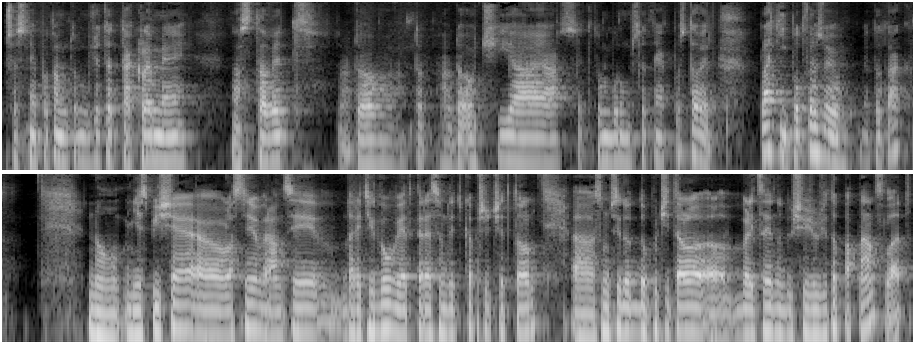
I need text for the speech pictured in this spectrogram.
přesně potom to můžete takhle mi nastavit do, do, do očí a já se k tomu budu muset nějak postavit. Platí, potvrzuju, je to tak? No, mě spíše eh, vlastně v rámci tady těch dvou vět, které jsem teďka přečetl, eh, jsem si do, dopočítal eh, velice jednoduše, že už je to 15 let,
